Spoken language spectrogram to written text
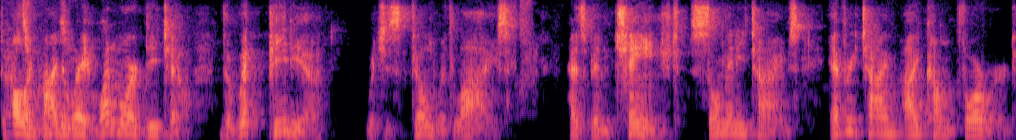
That's oh, and by the way, one more detail. The Wikipedia, which is filled with lies, has been changed so many times. Every time I come forward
